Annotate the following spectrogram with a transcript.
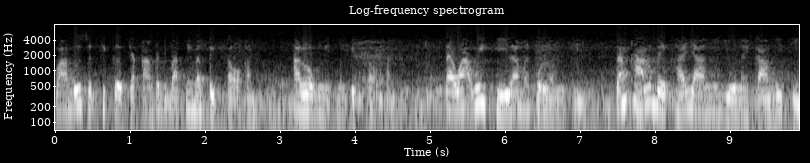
ความรู้สึกที่เกิดจากการปฏิบัตินี่มันติดต่อกัน อารมณ์นี่มันติดต่อกัน แต่ว่าวิถีแล้วมันคนละวิถี สังขารเบกขายานมีอยู่ในกามวิถี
